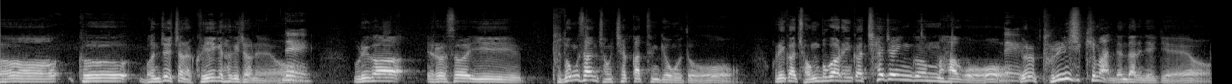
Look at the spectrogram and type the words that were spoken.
어, 그 먼저 있잖아요. 그 얘기를 하기 전에요. 네. 우리가 예를 들어서 이 부동산 정책 같은 경우도 그러니까 정부가 그러니까 최저임금하고 네. 이걸 분리시키면 안 된다는 얘기예요.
